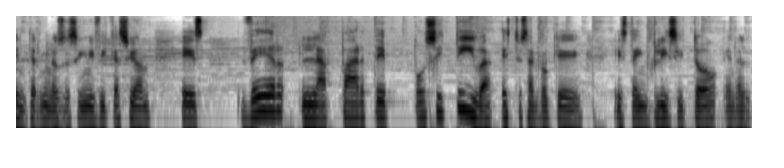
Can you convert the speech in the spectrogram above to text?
en términos de significación, es ver la parte positiva. Esto es algo que está implícito en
